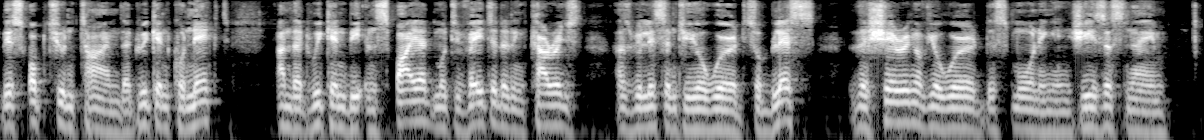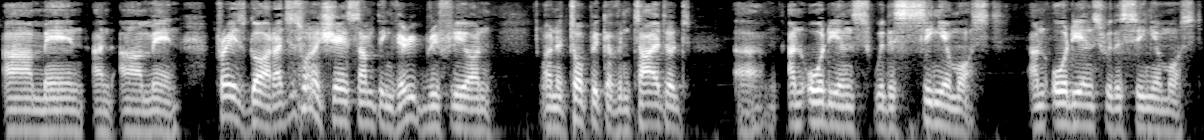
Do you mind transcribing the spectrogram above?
this opportune time that we can connect and that we can be inspired, motivated, and encouraged as we listen to your word. So bless the sharing of your word this morning in Jesus' name. Amen and amen. Praise God. I just want to share something very briefly on, on a topic of entitled um, An Audience with the Senior Most. An Audience with the Senior Most.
